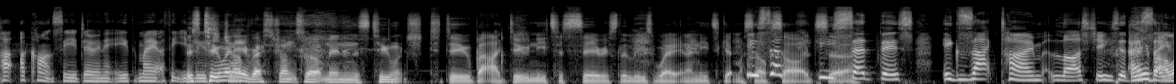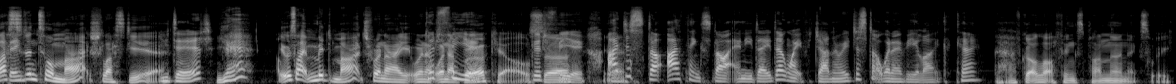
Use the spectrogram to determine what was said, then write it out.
I, I can't see you doing it either, mate. I think you There's too many job. restaurants opening and there's too much to do, but I do need to seriously lose weight and I need to get He myself said, sorted. he so. said this exact time last year. He said the hey, but same I lasted thing. until March last year. you did. Yeah. It was like mid March when I when I when I you. broke it all. Good so, for you. I just start. I think start any day. Don't wait for January. Just start whenever you like. Okay. I've got a lot of things planned though next week.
